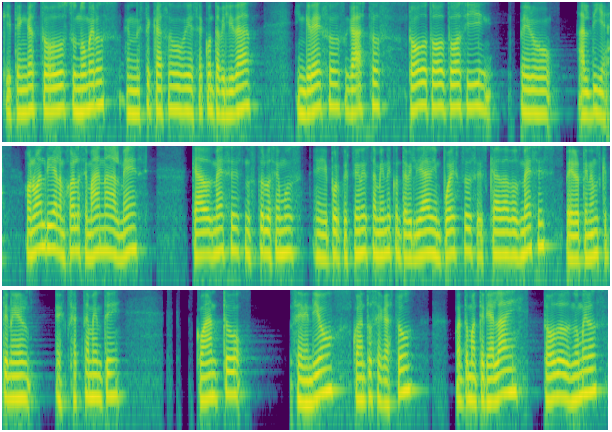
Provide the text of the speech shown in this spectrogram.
que tengas todos tus números, en este caso ya sea contabilidad, ingresos, gastos, todo, todo, todo así, pero al día. O no al día, a lo mejor a la semana, al mes, cada dos meses. Nosotros lo hacemos eh, por cuestiones también de contabilidad de impuestos, es cada dos meses, pero tenemos que tener exactamente cuánto se vendió, cuánto se gastó cuánto material hay, todos los números,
